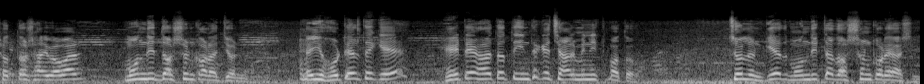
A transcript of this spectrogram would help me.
সত্য সাই বাবার মন্দির দর্শন করার জন্য। এই হোটেল থেকে হেঁটে হয়তো তিন থেকে চার মিনিট মতো। চলুন, গিয়ে মন্দিরটা দর্শন করে আসি।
